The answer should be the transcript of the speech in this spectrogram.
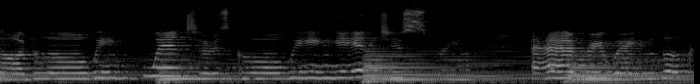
are blowing, winter's going into spring. Everywhere you look,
